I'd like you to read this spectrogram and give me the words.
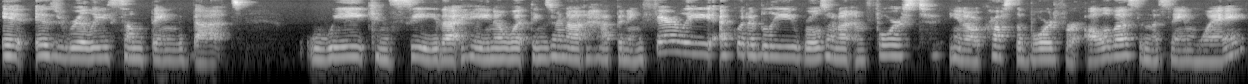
It is really something that we can see that hey you know what? Things are not happening fairly equitably rules are not enforced you know across the board for all of us in the same way.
